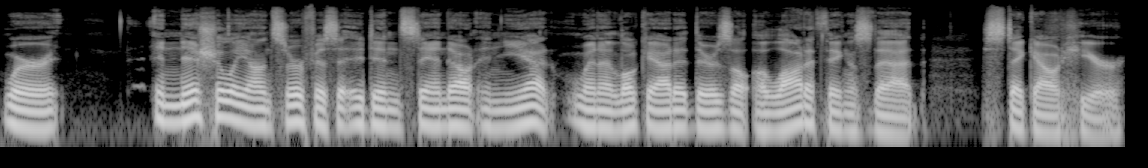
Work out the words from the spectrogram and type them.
where initially on surface it, it didn't stand out, and yet when I look at it, there's a, a lot of things that stick out here.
